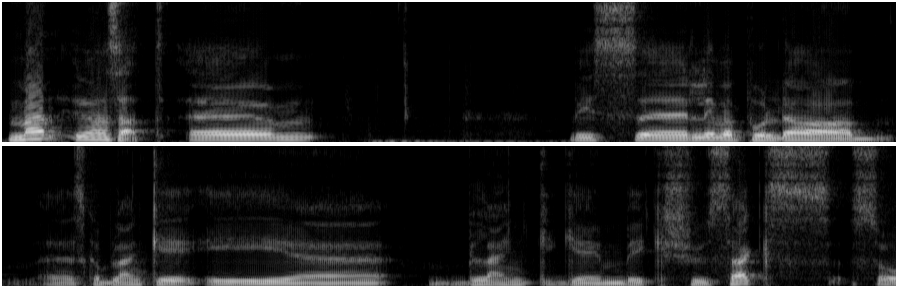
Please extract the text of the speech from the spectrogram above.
Men uansett. Eh, hvis eh, Liverpool da eh, skal blenke i eh, blank Gameweek 26, så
